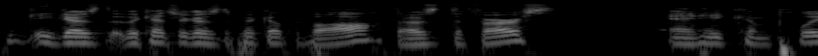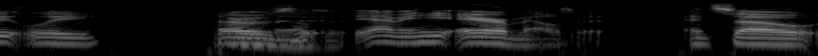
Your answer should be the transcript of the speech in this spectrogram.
He, he goes. To, the catcher goes to pick up the ball, throws it to first, and he completely throws it. it. Yeah, I mean he airmails it, and so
